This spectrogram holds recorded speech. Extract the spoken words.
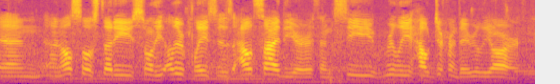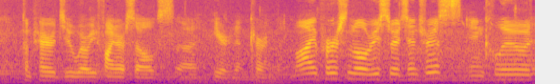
and, and also study some of the other places outside the Earth and see really how different they really are compared to where we find ourselves uh, here currently. My personal research interests include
